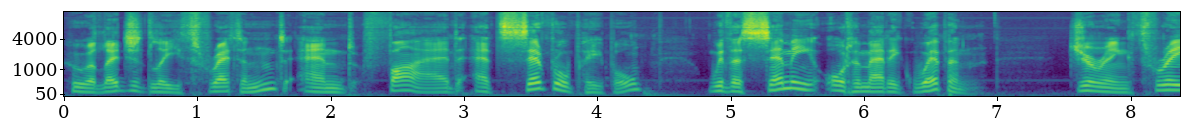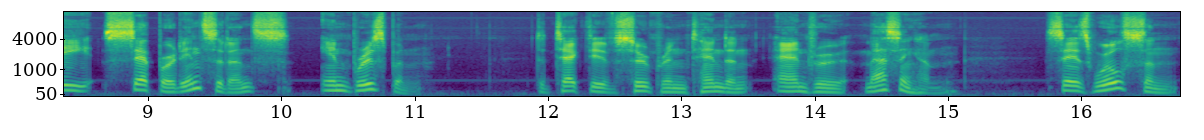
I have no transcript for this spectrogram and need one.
who allegedly threatened and fired at several people with a semi automatic weapon during three separate incidents in Brisbane. Detective Superintendent Andrew Massingham says Wilson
